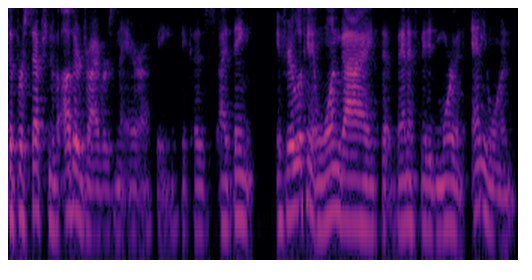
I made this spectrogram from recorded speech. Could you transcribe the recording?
the perception of other drivers in the era be? Because I think if you're looking at one guy that benefited more than anyone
